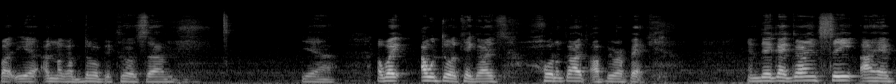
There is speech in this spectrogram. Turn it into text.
but yeah i'm not gonna do it because um yeah. Oh wait i will do it okay guys. Hold on guys. I'll be right back and there you go and see I have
